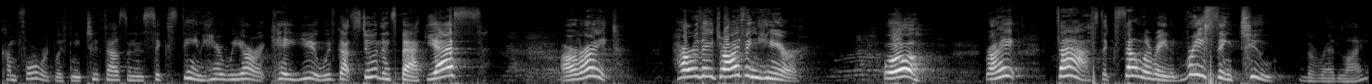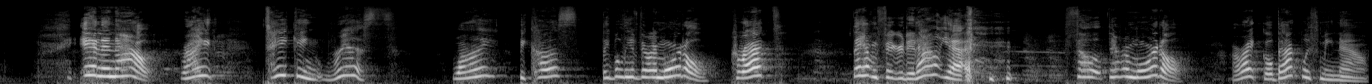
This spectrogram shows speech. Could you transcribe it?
Come forward with me, 2016. Here we are at KU. We've got students back. Yes? yes. All right. How are they driving here? Whoa. Right? Fast, accelerated, racing to the red light. In and out, right? Taking risks. Why? Because they believe they're immortal, correct? They haven't figured it out yet. so they're immortal. All right, go back with me now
